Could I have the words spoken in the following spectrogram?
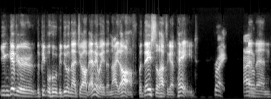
you can give your the people who would be doing that job anyway the night off, but they still have to get paid. Right. I and then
